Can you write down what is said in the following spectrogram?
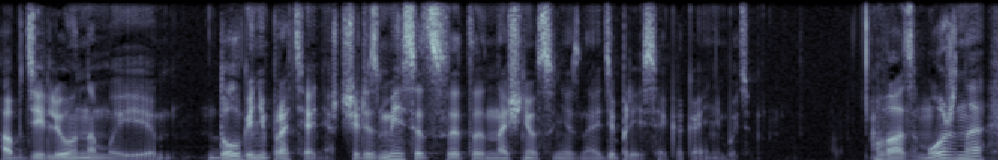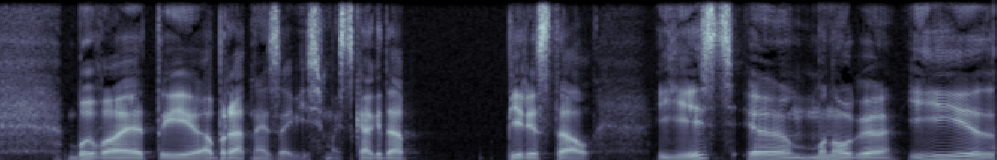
обделенным и долго не протянешь. Через месяц это начнется, не знаю, депрессия какая-нибудь. Возможно, бывает и обратная зависимость, когда перестал есть э, много, и,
